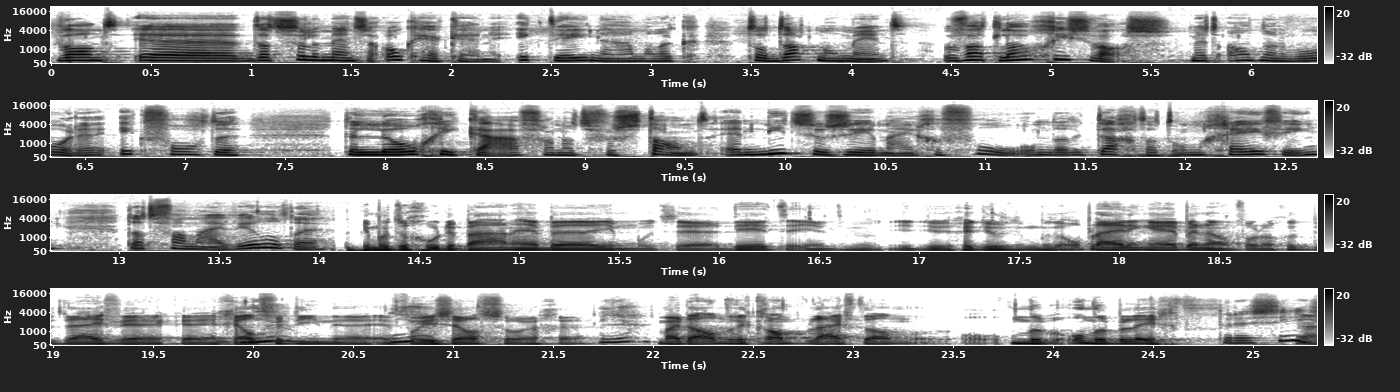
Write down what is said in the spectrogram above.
Want uh, dat zullen mensen ook herkennen. Ik deed namelijk tot dat moment wat logisch was. Met andere woorden, ik volgde de logica van het verstand en niet zozeer mijn gevoel. Omdat ik dacht dat de omgeving dat van mij wilde. Je moet een goede baan hebben, je moet uh, dit, je, je, je, moet een opleiding hebben en dan voor een goed bedrijf werken en geld Ja. verdienen en Ja. voor jezelf zorgen. Ja. Maar de andere kant blijft dan onder, onderbelicht. Precies, Ja.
